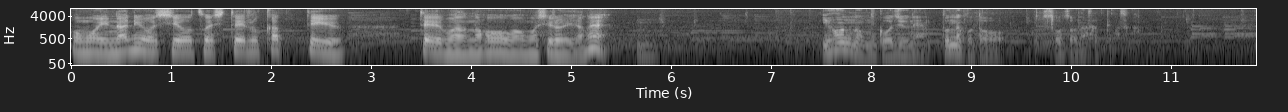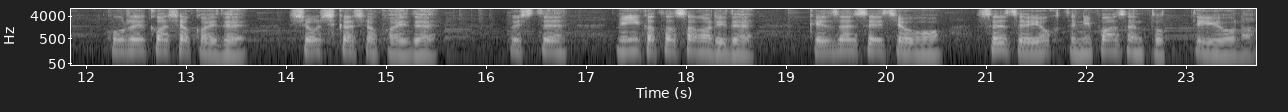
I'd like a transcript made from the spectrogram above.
思い何をしようとしているかっていうテーマの方が面白いよね。日本の向こう10年どんなことを想像なさってますか？高齢化社会で少子化社会でそして右肩下がりで経済成長もせいぜいよくて2%っていうような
